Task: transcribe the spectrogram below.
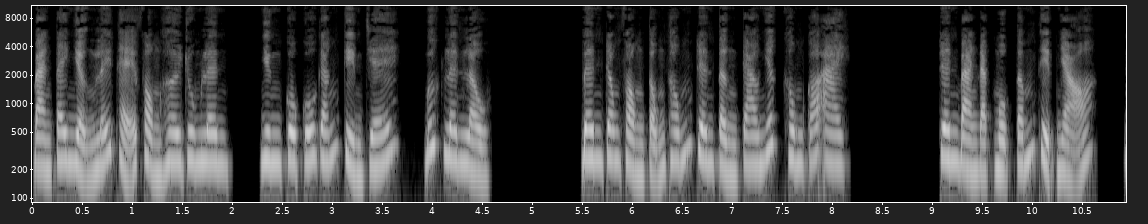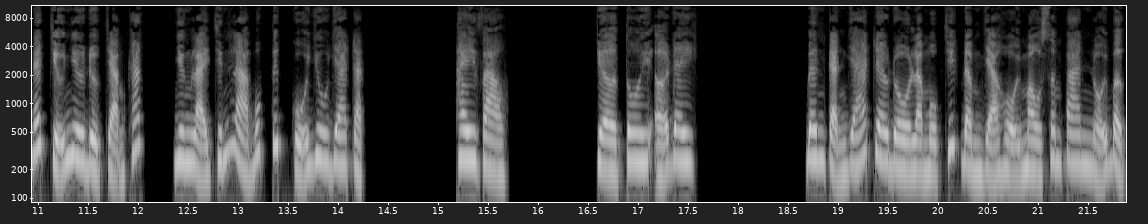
Bàn tay nhận lấy thẻ phòng hơi rung lên, nhưng cô cố gắng kiềm chế, bước lên lầu. Bên trong phòng tổng thống trên tầng cao nhất không có ai. Trên bàn đặt một tấm thiệp nhỏ, nét chữ như được chạm khắc, nhưng lại chính là bút tích của Du Gia Trạch. Thay vào. Chờ tôi ở đây. Bên cạnh giá treo đồ là một chiếc đầm dạ hội màu xâm pan nổi bật,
